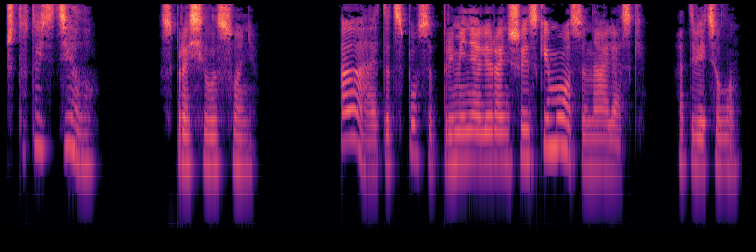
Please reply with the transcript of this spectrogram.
«Что ты сделал?» — спросила Соня. «А, этот способ применяли раньше эскимосы на Аляске», — ответил он.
